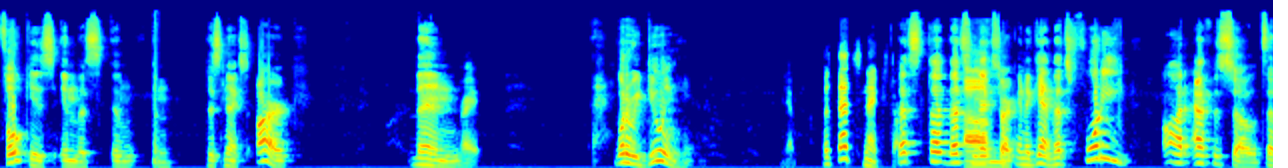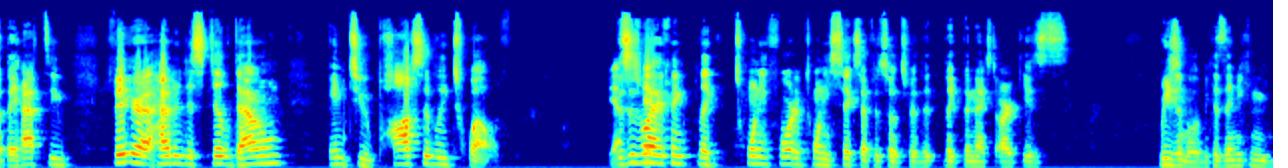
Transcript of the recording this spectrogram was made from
focus in this in, in this next arc, then Right. What are we doing here? Yep. But that's next arc. That's the that's the next Um, arc, and again, that's forty odd episodes that they have to figure out how to distill down into possibly twelve. Yeah. This is why I think like twenty four to twenty six episodes for the like the next arc is reasonable because then you can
